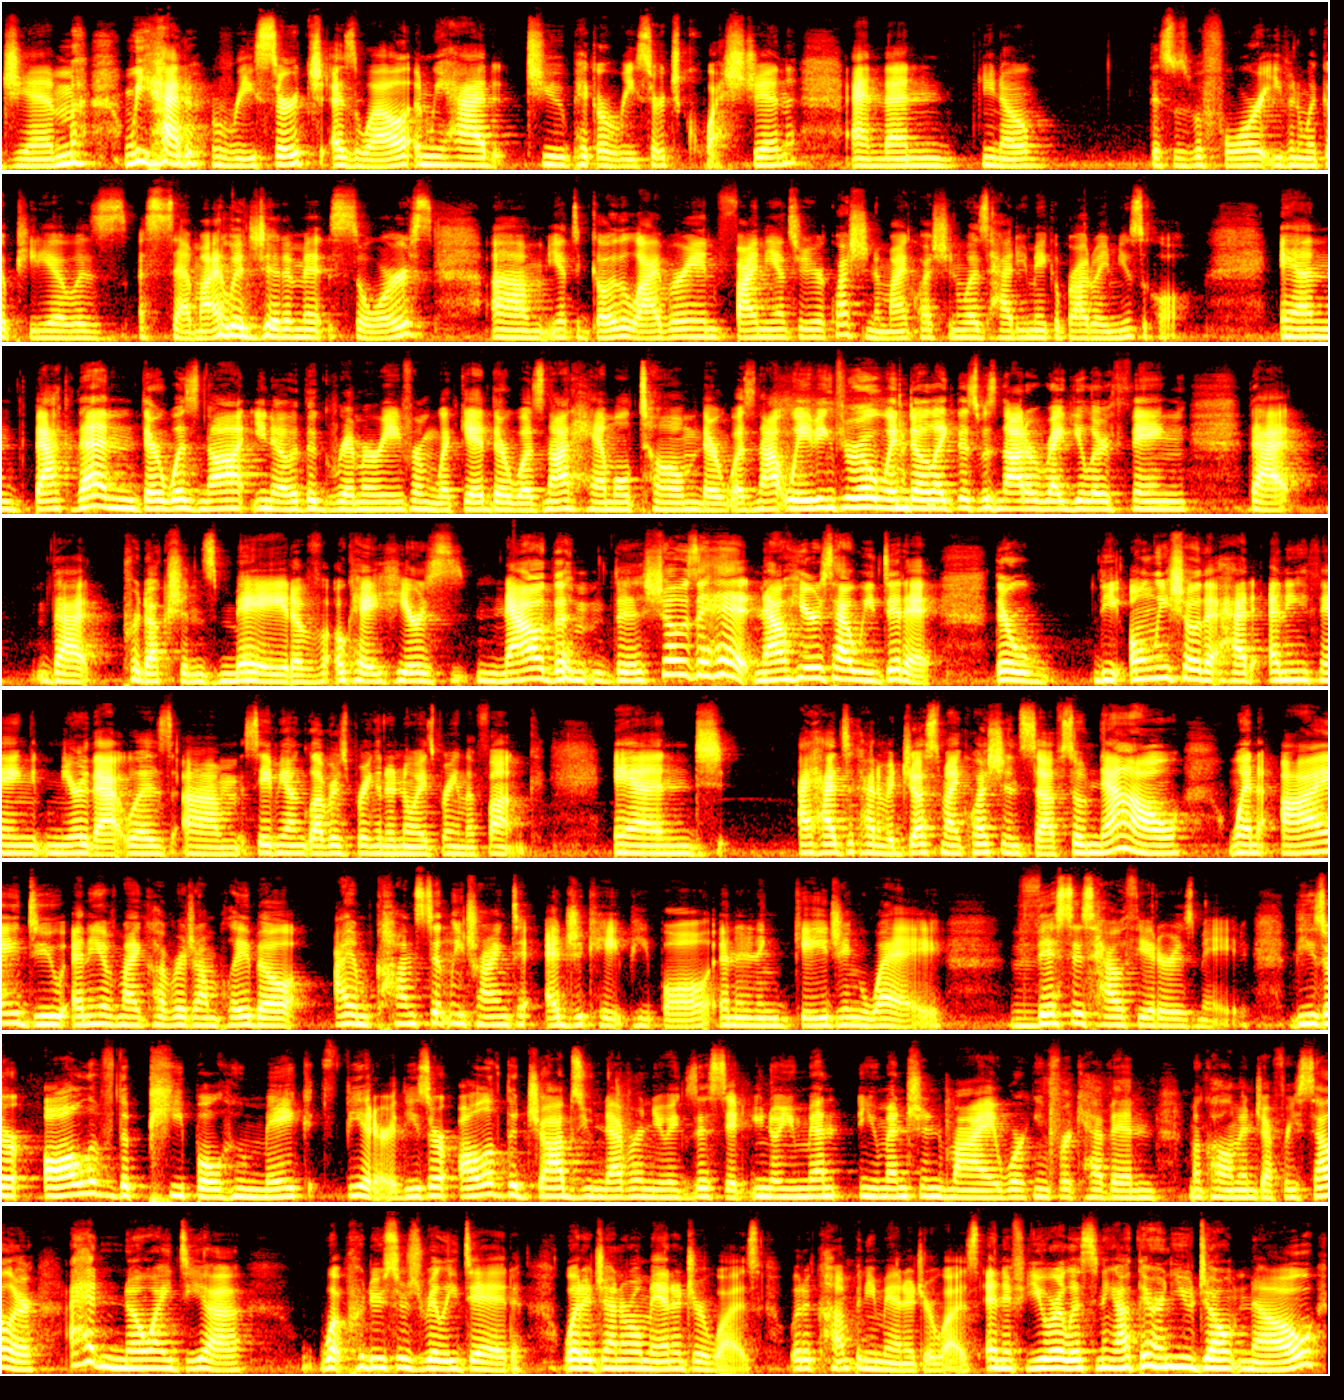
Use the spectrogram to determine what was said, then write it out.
gym. We had research as well, and we had to pick a research question. And then, you know, this was before even Wikipedia was a semi legitimate source. Um, you had to go to the library and find the answer to your question. And my question was, how do you make a Broadway musical? And back then, there was not, you know, the Grimmerie from Wicked. There was not Hamilton. There was not waving through a window. like this was not a regular thing that that productions made of okay here's now the the show's a hit now here's how we did it there the only show that had anything near that was um, Savion Glover's Bringing a Noise, Bring the Funk. And I had to kind of adjust my question stuff. So now when I do any of my coverage on Playbill, I am constantly trying to educate people in an engaging way. This is how theater is made. These are all of the people who make theater. These are all of the jobs you never knew existed. You know, you meant you mentioned my working for Kevin McCollum and Jeffrey Seller. I had no idea what producers really did, what a general manager was, what a company manager was. And if you are listening out there and you don't know,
